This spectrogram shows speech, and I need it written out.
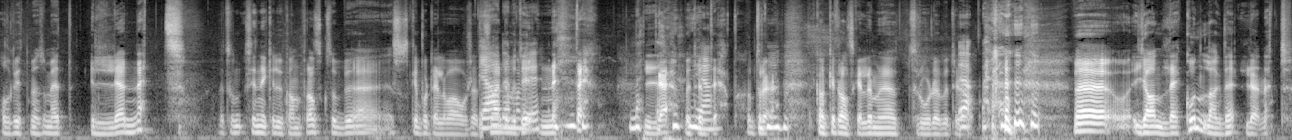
algoritme som het Lenett. Vet Siden ikke du kan fransk, så, så skal jeg fortelle hva oversettelsen Ja, er. det Det betyr nettet. Le betyr Ja. det, da, tror jeg. Jeg kan ikke fransk heller, men jeg tror det betyr Ja. det. Eh, Jan Lekon lagde Lønnet,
